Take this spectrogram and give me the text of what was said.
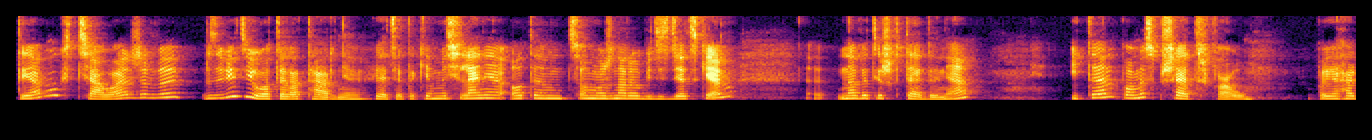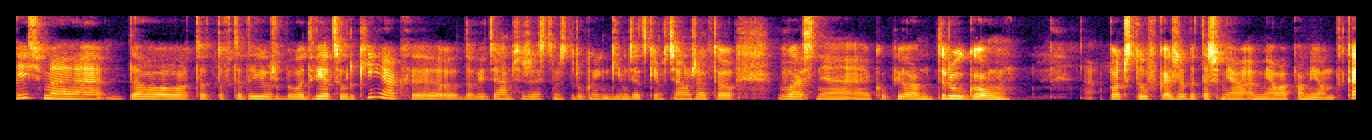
to ja bym chciała, żeby zwiedziło te latarnie. Wiecie, takie myślenie o tym, co można robić z dzieckiem, e, nawet już wtedy, nie? I ten pomysł przetrwał. Pojechaliśmy do. To, to wtedy już były dwie córki. Jak e, dowiedziałam się, że jestem z drugim dzieckiem w ciąży, to właśnie e, kupiłam drugą pocztówkę, żeby też miała, miała pamiątkę.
